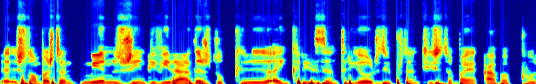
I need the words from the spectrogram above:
eh, estão bastante menos endividadas do que em crises anteriores e, portanto, isto também acaba por,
